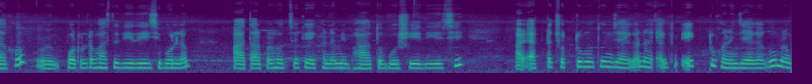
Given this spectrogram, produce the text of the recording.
দেখো পটলটা ভাজতে দিয়ে দিয়েছি বললাম। আর তারপর হচ্ছে কি, এখানে আমি ভাতও বসিয়ে দিয়েছি। আর একটা ছোট্ট মতন জায়গা না, একদম একটুখানি জায়গা গো মানে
